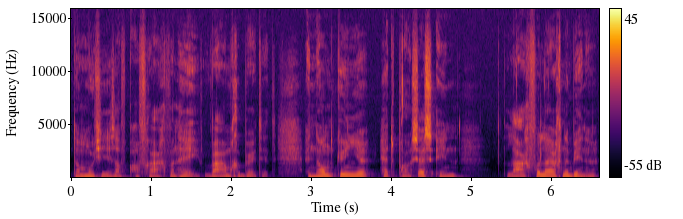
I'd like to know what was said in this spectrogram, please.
dan moet je jezelf afvragen van hé, hey, waarom gebeurt dit? En dan kun je het proces in, laag voor laag naar binnen.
